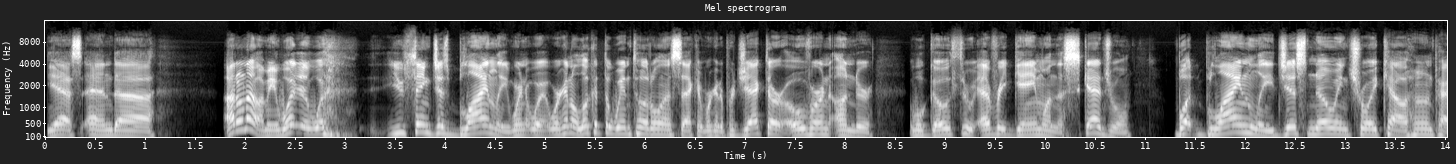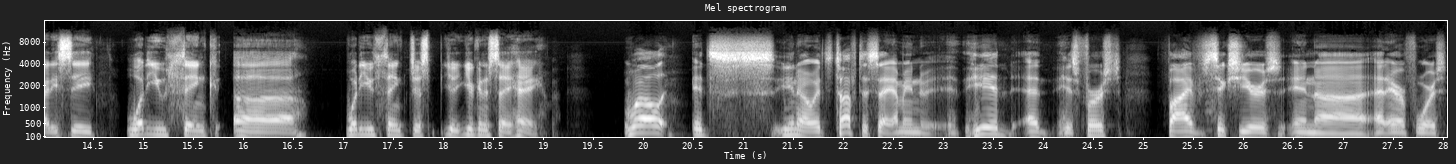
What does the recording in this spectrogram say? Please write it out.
Yes, and uh, I don't know. I mean, what what you think just blindly? We're we're, we're going to look at the win total in a second. We're going to project our over and under. We'll go through every game on the schedule, but blindly, just knowing Troy Calhoun, Patty C. What do you think? Uh, what do you think? Just you- you're going to say, hey, Well, it's you know it's tough to say. I mean, he had at his first five six years in uh, at Air Force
